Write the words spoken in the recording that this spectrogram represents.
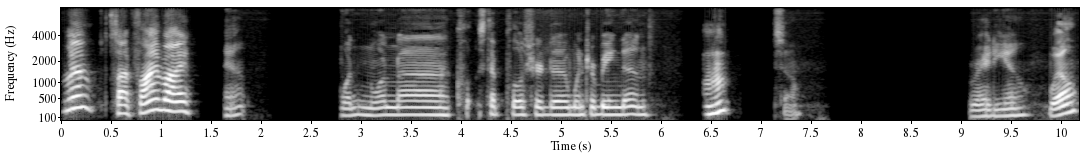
Well, it's time flying by. Yeah, one one uh cl- step closer to winter being done. Mhm. So, radio. Well,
